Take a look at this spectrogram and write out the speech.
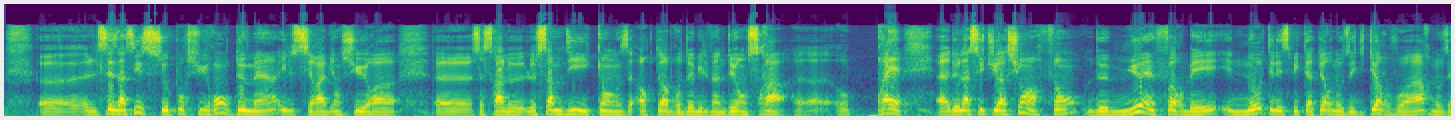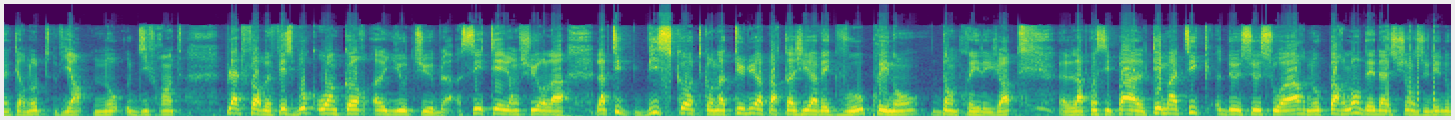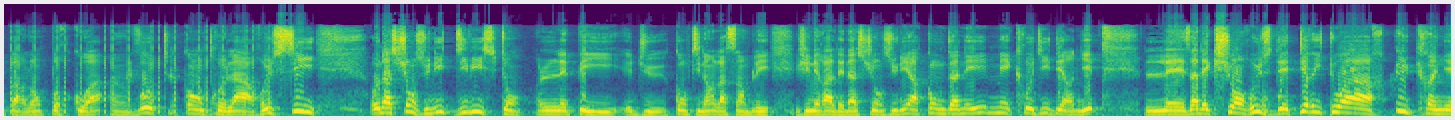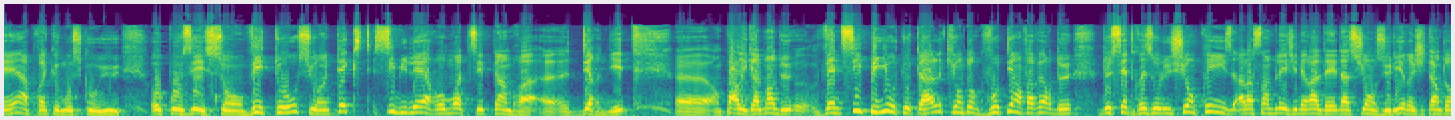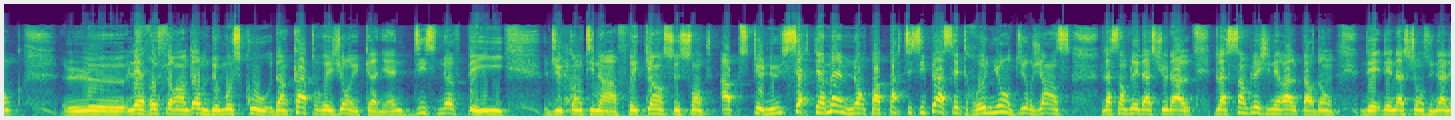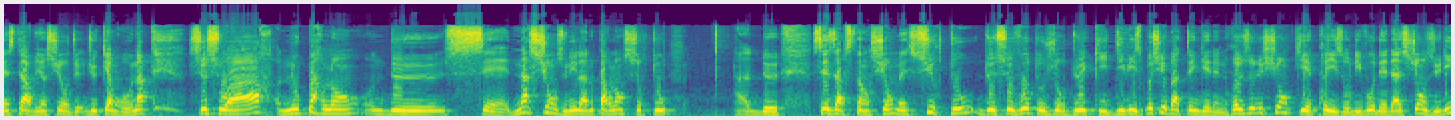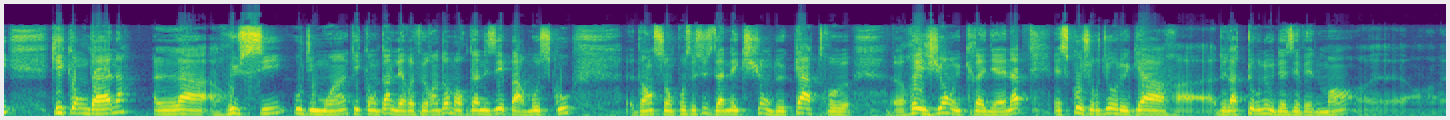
ces assises se poursuivront demain. Il sera bien sûr, ce sera le, le, samedi 15 octobre 2022. On sera au près euh, de la situation afin de mieux informer nos téléspectateurs, nos éditeurs, voire nos internautes via nos différentes plateformes Facebook ou encore euh, YouTube. C'était bien sûr la, la petite biscotte qu'on a tenu à partager avec vous. Prénom d'entrée déjà. La principale thématique de ce soir, nous parlons des Nations Unies, nous parlons pourquoi un vote contre la Russie aux Nations Unies divise-t-on les pays du continent? L'Assemblée générale des Nations Unies a condamné mercredi dernier les annexions russes des territoires ukrainiens après que Moscou eut opposé son veto sur un texte similaire au mois de septembre euh, dernier. Euh, on parle également de 26 pays au total qui ont donc voté en faveur de, cette résolution prise à l'Assemblée générale des Nations Unies, rejetant donc le, les référendums de Moscou dans quatre régions ukrainiennes. 19 pays du continent africain se sont abstenus. Certains même n'ont pas participé à cette réunion d'urgence l'Assemblée générale, des, Nations Unies, à l'instar bien sûr du, Cameroun. Ce soir, nous parlons de ces Nations Unies là, nous parlons surtout euh, de ces abstentions, mais surtout de ce vote aujourd'hui qui divise. Monsieur Battengen, une résolution qui est prise au niveau des Nations Unies qui condamne la Russie, ou du moins qui condamne les référendums organisés par Moscou dans son processus d'annexion de quatre euh, régions ukrainiennes. Est-ce qu'aujourd'hui, au regard euh, de la tournure des événements,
